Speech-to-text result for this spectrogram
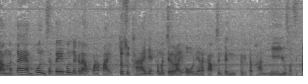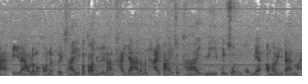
ดำๆมาแต้มพ่นสเปรย์พ่นอะไรก็แล้วว่าไปจนสุดท้ายเนี่ยก็มาเจอไรโอเนี่ยแหละครับซึ่งเป็นผลิตภัณฑ์ที่อยู่มา 18 ปีแล้ว แล้วเมื่อก่อนก็เคยใช้เมื่อก่อนอยู่ในร้านขายยาแล้วมันหายไปสุดท้ายมีหุ้นส่วนของผมเนี่ยเอามารีแบรนด์ใหม่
